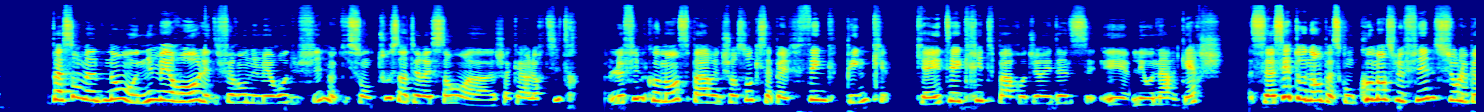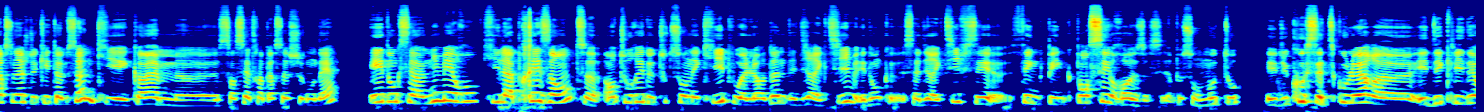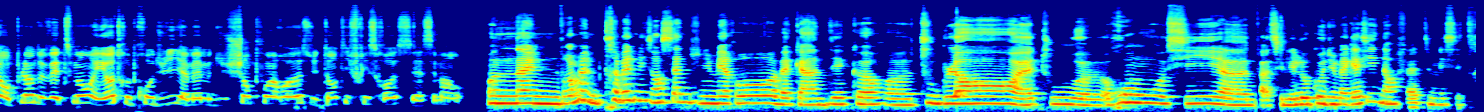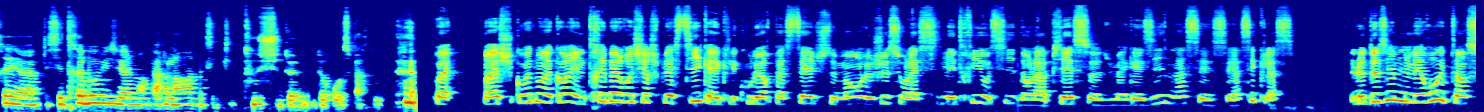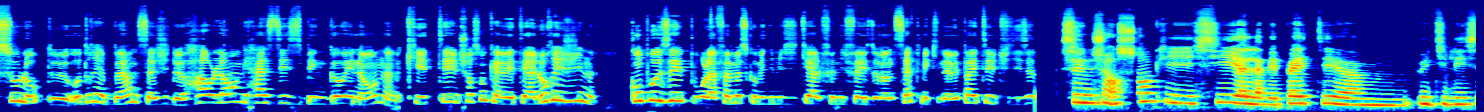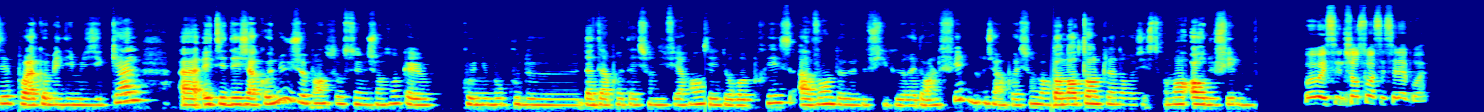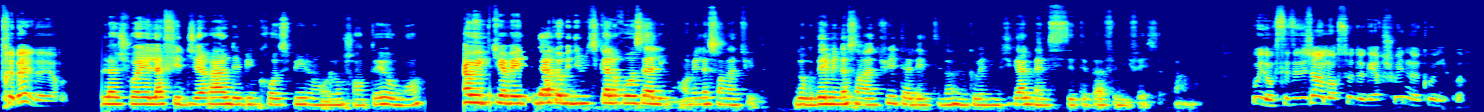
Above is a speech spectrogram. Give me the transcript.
Passons maintenant aux numéros, les différents numéros du film, qui sont tous intéressants à chacun à leur titre. Le film commence par une chanson qui s'appelle Think Pink, qui a été écrite par Roger Edens et Leonard Gersh. C'est assez étonnant parce qu'on commence le film sur le personnage de Kate Thompson, qui est quand même euh, censé être un personnage secondaire. Et donc c'est un numéro qui la présente, entouré de toute son équipe, où elle leur donne des directives. Et donc euh, sa directive c'est euh, Think Pink, penser rose, c'est un peu son motto. Et du coup, cette couleur euh, est déclinée en plein de vêtements et autres produits. Il y a même du shampoing rose, du dentifrice rose, c'est assez marrant. On a une, vraiment une très belle mise en scène du numéro avec un décor euh, tout blanc, euh, tout rond aussi. Enfin, c'est les locaux du magazine en fait, mais c'est très, c'est très beau visuellement parlant avec ces petites touches de, de rose partout. ouais, je suis complètement d'accord. Il y a une très belle recherche plastique avec les couleurs pastel, justement, le jeu sur la symétrie aussi dans la pièce du magazine. Là, c'est assez classe. Le deuxième numéro est un solo de Audrey Hepburn. Il s'agit de How Long Has This Been Going On, qui était une chanson qui avait été à l'origine composée pour la fameuse comédie musicale Funny Face de 27, mais qui n'avait pas été utilisée. C'est une chanson qui, si elle n'avait pas été euh, utilisée pour la comédie musicale, euh, était déjà connue. Je pense que c'est une chanson qui a connu beaucoup d'interprétations différentes et de reprises avant de, figurer dans le film. J'ai l'impression d'en entendre plein d'enregistrements hors du film. Ouais, ouais, c'est une chanson assez célèbre, ouais. Très belle d'ailleurs. Là, je voyais La Gérald et Bing Crosby l'ont chanté au moins. Ah oui, qui avait été dans la comédie musicale Rosalie en 1928. Donc dès 1928, elle était dans une comédie musicale, même si c'était pas Funny Face. Oui, donc c'était déjà un morceau de Gershwin connu, quoi.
